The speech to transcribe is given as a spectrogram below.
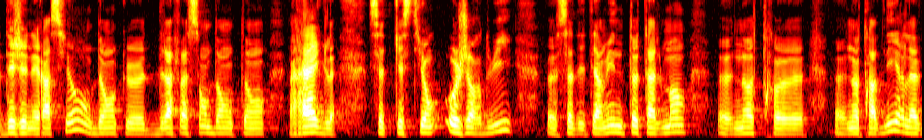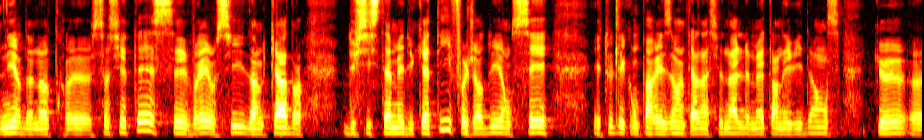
des générations. Donc, de la façon dont on règle cette question aujourd'hui, ça détermine totalement notre, notre avenir, l'avenir de notre société. C'est vrai aussi dans le cadre du système éducatif. Aujourd'hui, on sait, et toutes les comparaisons internationales le mettent en évidence, que euh,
